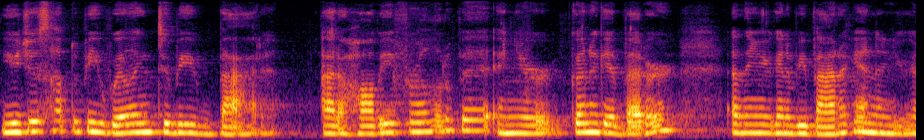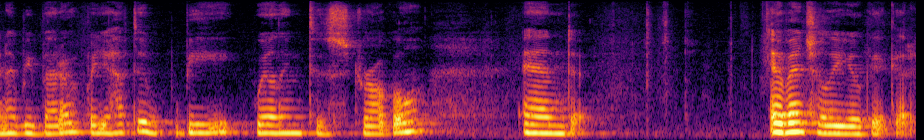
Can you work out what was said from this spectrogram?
you just have to be willing to be bad at a hobby for a little bit and you're gonna get better and then you're gonna be bad again and you're gonna be better but you have to be willing to struggle and eventually you'll get good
